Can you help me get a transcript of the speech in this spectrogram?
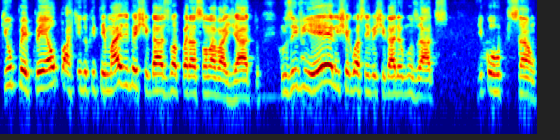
que o PP é o partido que tem mais investigados na Operação Lava Jato. Inclusive, ele chegou a ser investigado em alguns atos de corrupção.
